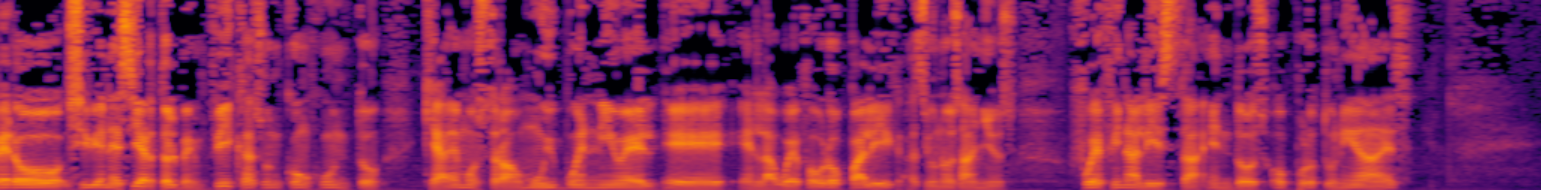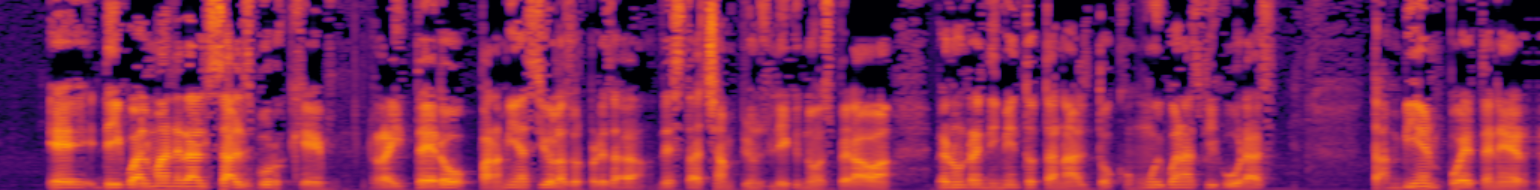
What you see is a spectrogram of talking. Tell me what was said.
pero si bien es cierto, el Benfica es un conjunto que ha demostrado muy buen nivel eh, en la UEFA Europa League. Hace unos años fue finalista en dos oportunidades. Eh, de igual manera el Salzburg, que reitero, para mí ha sido la sorpresa de esta Champions League. No esperaba ver un rendimiento tan alto, con muy buenas figuras. También puede tener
